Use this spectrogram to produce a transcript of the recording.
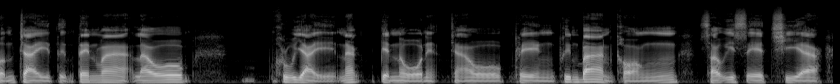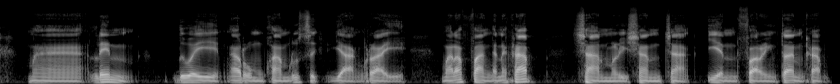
สนใจตื่นเต้นว่าแล้วครูใหญ่นักเปียโนเนี่ยจะเอาเพลงพื้นบ้านของเซาท์อีสเอเชียมาเล่นด้วยอารมณ์ความรู้สึกอย่างไร มารับฟังกันนะครับ ชานมาริชันจากเอียนฟาริงตันครับ「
